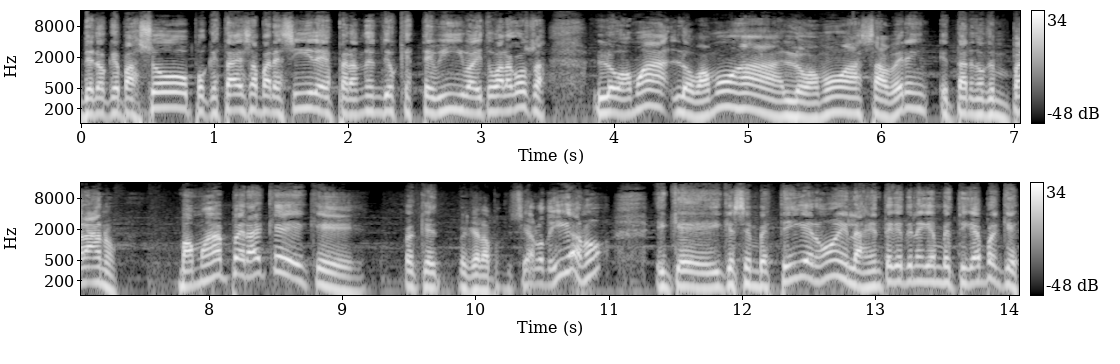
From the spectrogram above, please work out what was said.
de lo que pasó, porque está desaparecida, esperando en Dios que esté viva y toda la cosa, lo vamos a, lo vamos a, lo vamos a saber en, tarde o temprano. Vamos a esperar que, que, pues que, pues la policía lo diga, ¿no? Y que, y que se investigue, ¿no? Y la gente que tiene que investigar, porque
